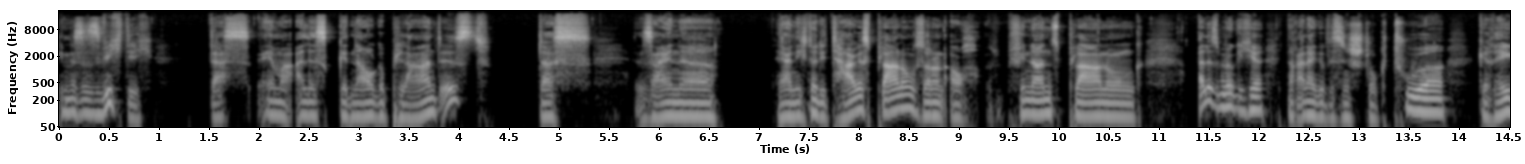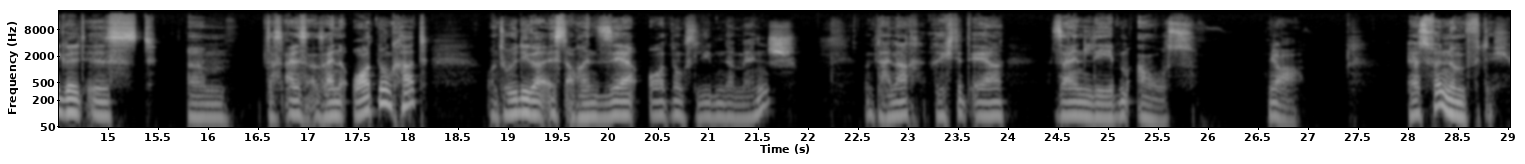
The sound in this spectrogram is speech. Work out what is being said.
ihm ist es wichtig, dass immer alles genau geplant ist, dass seine, ja, nicht nur die Tagesplanung, sondern auch Finanzplanung, alles Mögliche nach einer gewissen Struktur geregelt ist, ähm, dass alles seine Ordnung hat. Und Rüdiger ist auch ein sehr ordnungsliebender Mensch. Und danach richtet er sein Leben aus. Ja, er ist vernünftig.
